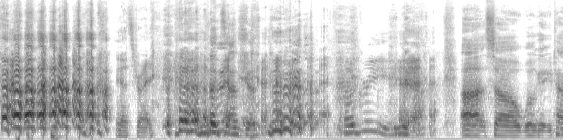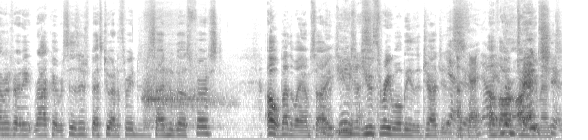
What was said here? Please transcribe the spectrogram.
yeah, that's right. that sounds good. Agreed. Yeah. Uh, so we'll get your timers ready. Rock paper scissors. Best two out of three to decide who goes first. Oh, by the way, I'm sorry. Oh, you, Jesus. you three will be the judges Yes. Okay. Oh, of our The argument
